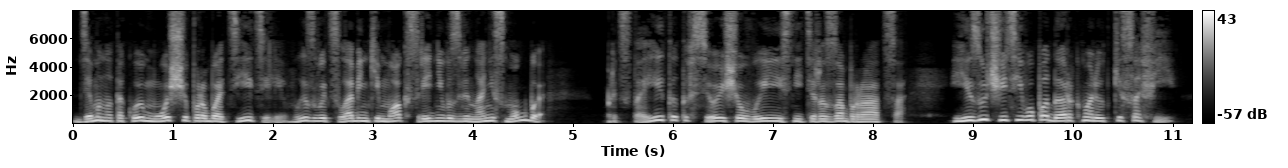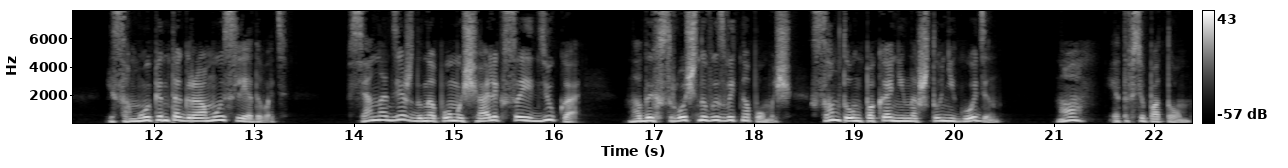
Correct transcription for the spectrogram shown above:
Демона такой мощи поработить или вызвать слабенький маг среднего звена не смог бы. Предстоит это все еще выяснить и разобраться, и изучить его подарок малютке Софии, и саму пентаграмму исследовать. Вся надежда на помощь Алекса и Дюка. Надо их срочно вызвать на помощь. Сам-то он пока ни на что не годен. Но это все потом.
